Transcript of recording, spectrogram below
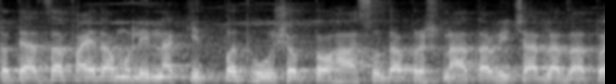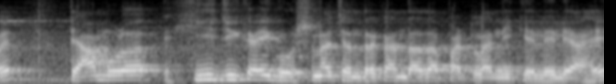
तर त्याचा फायदा मुलींना कितपत होऊ शकतो हा सुद्धा प्रश्न आता विचारला जातो आहे त्यामुळं ही जी काही घोषणा चंद्रकांत दादा पाटलांनी केलेली आहे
